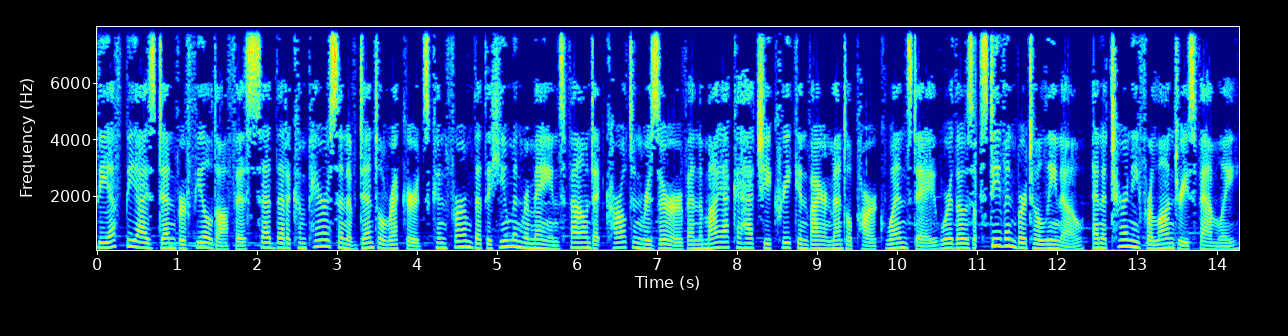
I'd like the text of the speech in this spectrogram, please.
the FBI's Denver field office said that a comparison of dental records confirmed that the human remains found at Carlton Reserve and the Myakkahatchee Creek Environmental Park Wednesday were those of Steven Bertolino, an attorney for Laundrie's family,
